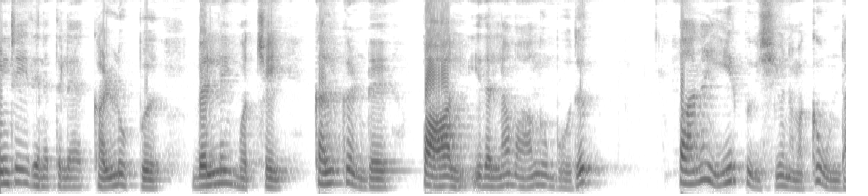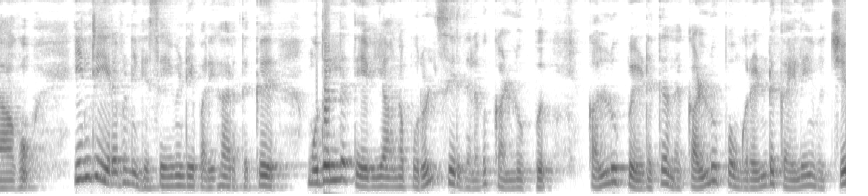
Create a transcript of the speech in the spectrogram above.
இன்றைய தினத்தில் கல்லுப்பு வெள்ளை மொச்சை கல்கண்டு பால் இதெல்லாம் வாங்கும்போது பண ஈர்ப்பு விஷயம் நமக்கு உண்டாகும். இன்று இரவு நீங்கள் செய்ய வேண்டிய பரிகாரத்துக்கு முதல்ல தேவையான பொருள் சிறிதளவு கல்லுப்பு. கல்லுப்பு எடுத்து அந்த கல்லுப்பை உங்கள் ரெண்டு கையிலையும் வச்சு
